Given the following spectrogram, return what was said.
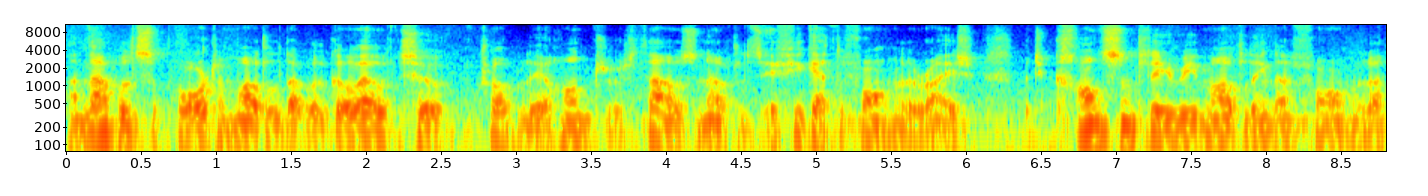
And that will support a model that will go out to probably a hundred thousand outlets if you get the formula right. But constantly remodeling that formula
